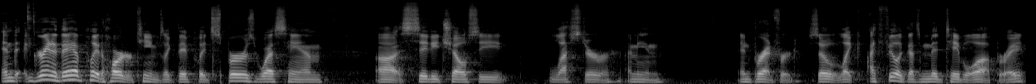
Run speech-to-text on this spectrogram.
And granted, they have played harder teams. Like they've played Spurs, West Ham, uh, City, Chelsea, Leicester. I mean, and Brentford. So, like, I feel like that's mid table up, right?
